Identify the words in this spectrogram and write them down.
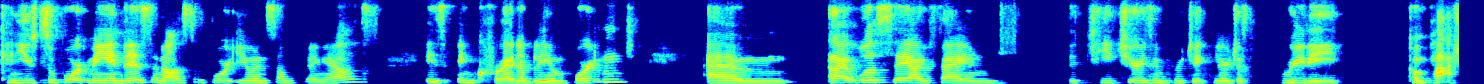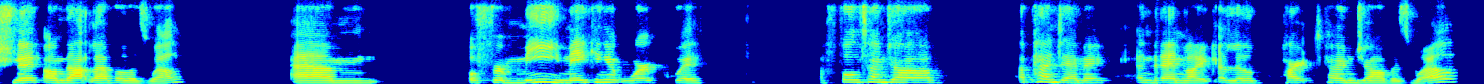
can you support me in this and I'll support you in something else is incredibly important. Um, and I will say I found the teachers in particular just really compassionate on that level as well. Um, but for me, making it work with a full-time job, a pandemic, and then like a little part-time job as well.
